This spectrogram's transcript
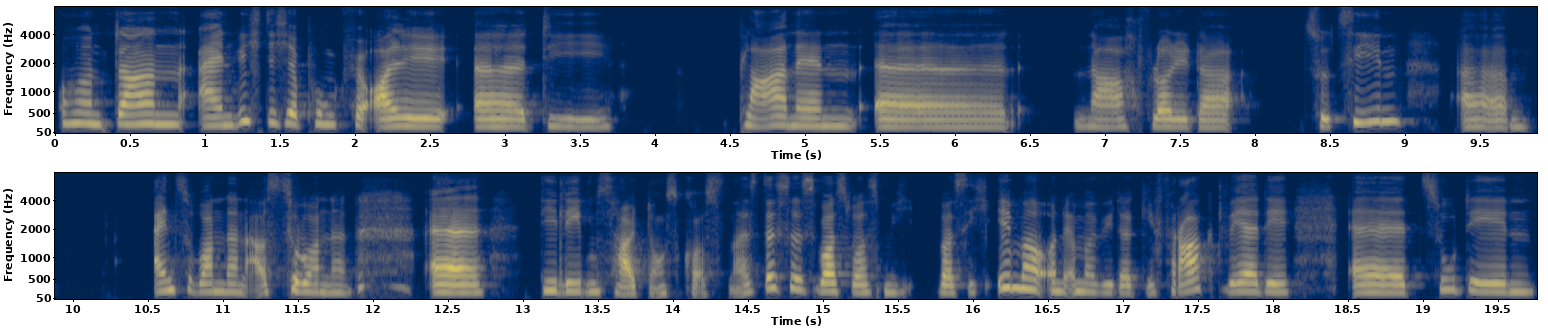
Und dann ein wichtiger Punkt für alle, äh, die planen, äh, nach Florida zu ziehen, ähm, einzuwandern, auszuwandern, äh, die Lebenshaltungskosten. Also, das ist was, was mich was ich immer und immer wieder gefragt werde. Äh, zu den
